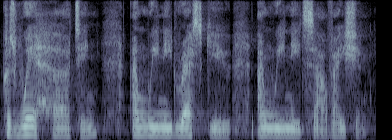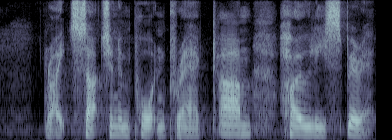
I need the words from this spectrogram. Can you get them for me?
because we're hurting and we need rescue and we need salvation. Right? Such an important prayer. Come, Holy Spirit.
